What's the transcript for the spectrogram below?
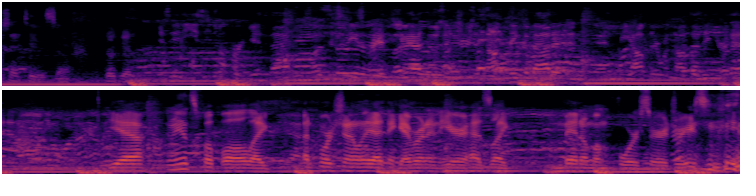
100% too. So feel good. Is it easy to forget that? Is it easy if you had those injuries and not think about it and, and be out there without that in your head at all anymore? Yeah, I mean it's football. Like, unfortunately, I think everyone in here has like minimum four surgeries, you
